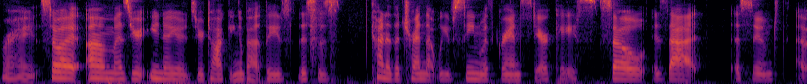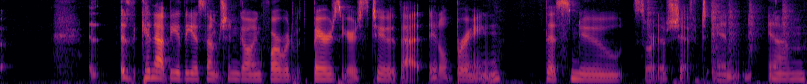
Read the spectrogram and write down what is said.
Right. So, I, um, as you're, you know, as you're talking about these, this is kind of the trend that we've seen with Grand Staircase. So, is that assumed? Uh, is, can that be the assumption going forward with Bears Ears too? That it'll bring this new sort of shift in um,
